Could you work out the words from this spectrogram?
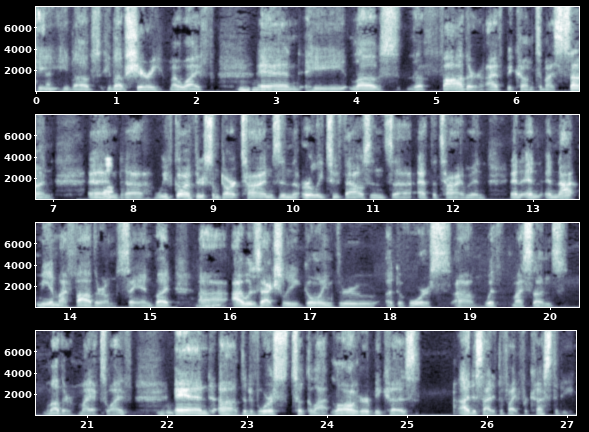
he he loves he loves Sherry, my wife, Mhm. and he loves the father I've become to my son. And uh, we've gone through some dark times in the early 2000s uh, at the time, and and and and not me and my father, I'm saying, but uh, I was actually going through a divorce um, with my son's mother, my ex-wife, Mhm. and uh, the divorce took a lot longer because I decided to fight for custody,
